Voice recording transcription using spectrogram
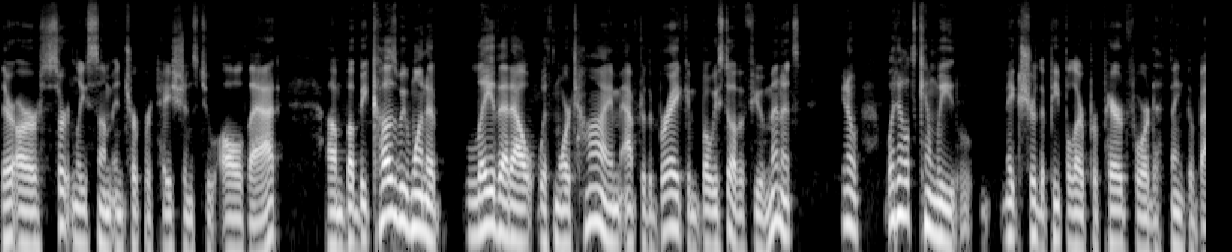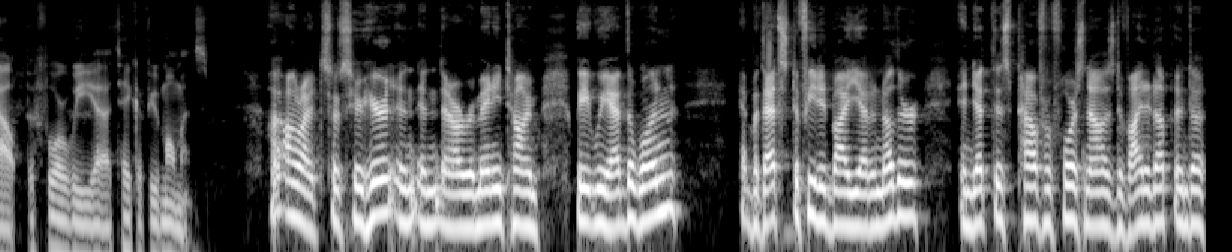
There are certainly some interpretations to all that. Um, but because we want to lay that out with more time after the break, but we still have a few minutes, you know, what else can we make sure that people are prepared for to think about before we uh, take a few moments? All right. So, so here in, in our remaining time, we, we have the one, but that's defeated by yet another. And yet this powerful force now is divided up into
